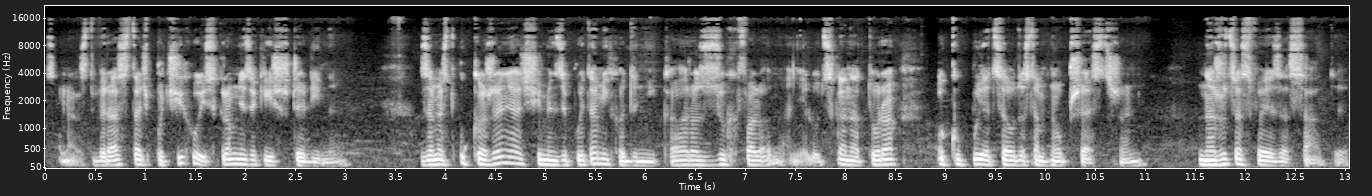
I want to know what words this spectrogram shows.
Zamiast wyrastać po cichu i skromnie z jakiejś szczeliny, zamiast ukorzeniać się między płytami chodnika, rozzuchwalona nieludzka natura okupuje całą dostępną przestrzeń, narzuca swoje zasady.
